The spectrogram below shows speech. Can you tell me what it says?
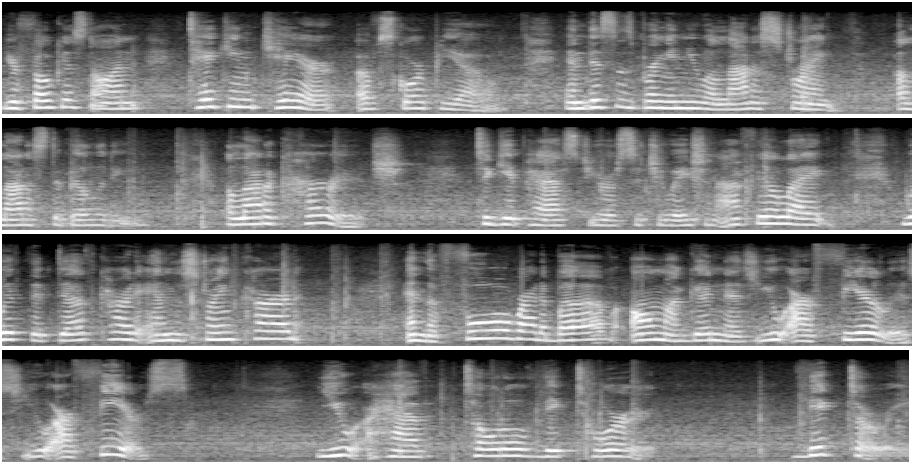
You're focused on taking care of Scorpio. And this is bringing you a lot of strength, a lot of stability, a lot of courage to get past your situation. I feel like with the death card and the strength card and the fool right above, oh my goodness, you are fearless. You are fierce. You have total victory. Victory.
